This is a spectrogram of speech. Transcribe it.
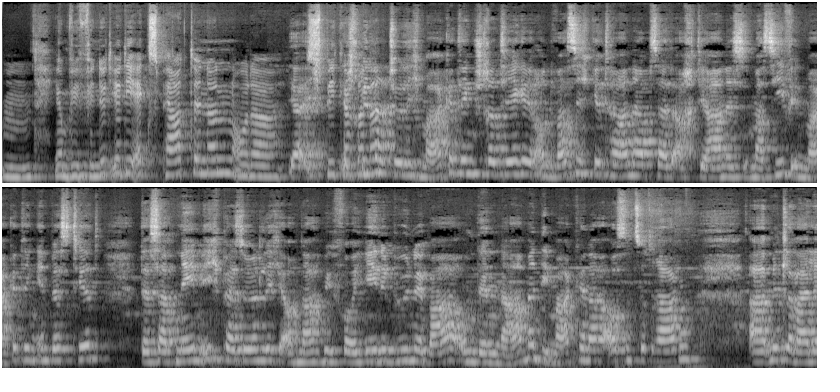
Mhm. Ja, und wie findet ihr die Expertinnen oder ja, ich, Speakerinnen? Ich bin natürlich Marketingstratege und was ich getan habe seit acht Jahren ist massiv in Marketing investiert. Deshalb nehme ich persönlich auch nach wie vor jede Bühne wahr, um den Namen, die Marke nach außen zu tragen. Äh, mittlerweile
